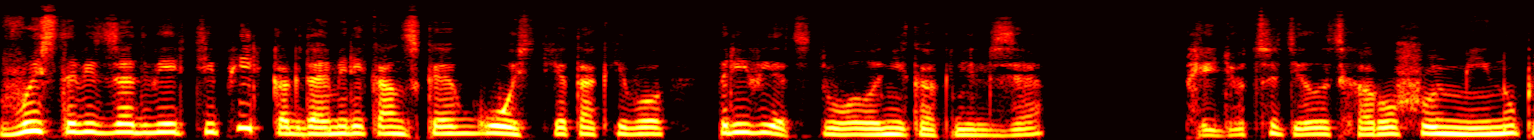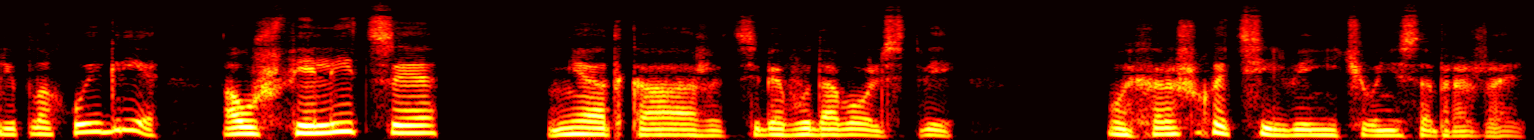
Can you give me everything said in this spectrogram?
Выставить за дверь теперь, когда американская гостья так его приветствовала, никак нельзя. Придется делать хорошую мину при плохой игре, а уж Фелиция не откажет себе в удовольствии. Ой, хорошо, хоть Сильвия ничего не соображает.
